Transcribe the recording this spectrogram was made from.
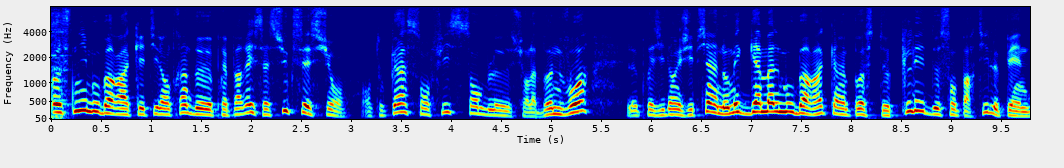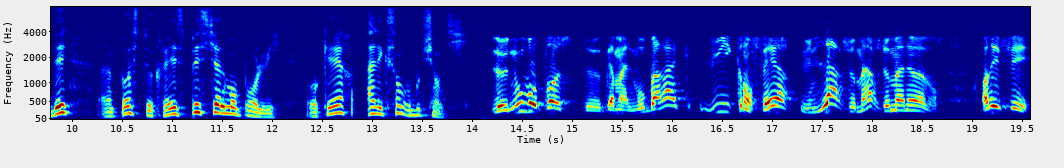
Hosni Moubarak est-il en train de préparer sa succession? En tout cas, son fils semble sur la bonne voie. Le président égyptien a nommé Gamal Moubarak à un poste clé de son parti, le PND, un poste créé spécialement pour lui. Au Caire, Alexandre Bouchanti. Le nouveau poste de Gamal Moubarak lui confère une large marge de manœuvre. En effet,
